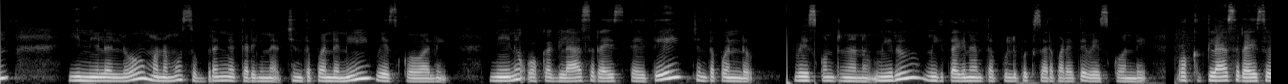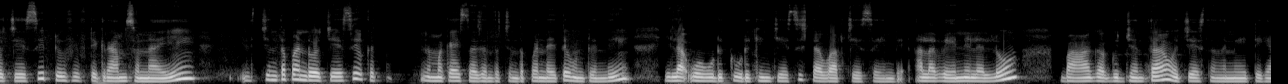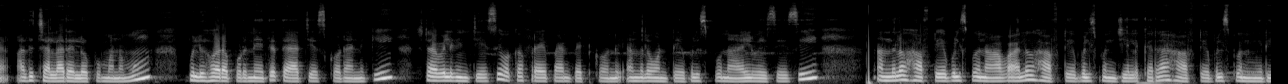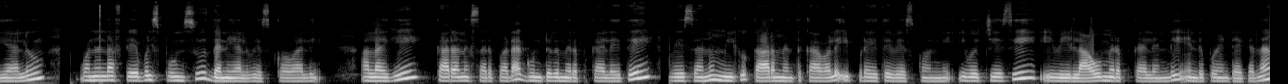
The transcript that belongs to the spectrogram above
ఈ నీళ్ళల్లో మనము శుభ్రంగా కడిగిన చింతపండుని వేసుకోవాలి. నేను ఒక గ్లాస్ రైస్కి అయితే చింతపండు వేసుకుంటున్నాను. మీరు మీకు తగినంత పులుపుకి సరిపడైతే వేసుకోండి. ఒక గ్లాస్ రైస్ వచ్చేసి టూ ఫిఫ్టీ గ్రామ్స్ ఉన్నాయి. చింతపండు వచ్చేసి ఒక నిమ్మకాయ సజంత చింతపండు అయితే ఉంటుంది. ఇలా ఓ ఉడికి ఉడికించేసి స్టవ్ ఆఫ్ చేసేయండి. అలా వేడి నీళ్ళల్లో బాగా గుజ్జంతా వచ్చేస్తుంది నీట్గా. అది చల్లారేలోపు మనము పులిహోర పొడిని అయితే తయారు చేసుకోవడానికి స్టవ్ వెలిగించేసి ఒక ఫ్రై పాన్ పెట్టుకోండి. అందులో వన్ టేబుల్ స్పూన్ ఆయిల్ వేసేసి అందులో హాఫ్ టేబుల్ స్పూన్ ఆవాలు హాఫ్ టేబుల్ స్పూన్ జీలకర్ర హాఫ్ టేబుల్ స్పూన్ మిరియాలు one and half table spoons ధనియాలు వేసుకోవాలి. అలాగే కారానికి సరిపడా గుంటూరు మిరపకాయలు అయితే వేసాను మీకు కారం ఎంత కావాలో ఇప్పుడైతే వేసుకోండి. ఇవి వచ్చేసి ఇవి లావు మిరపకాయలు అండి ఎండిపోయి ఉంటాయి కదా.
